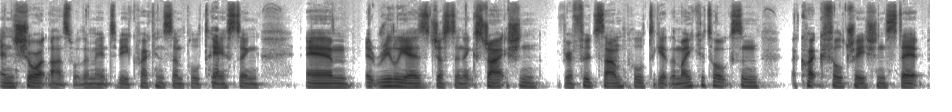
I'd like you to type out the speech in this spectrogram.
In short, that's what they're meant to be: quick and simple testing. Um, it really is just an extraction of your food sample to get the mycotoxin, a quick filtration step,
